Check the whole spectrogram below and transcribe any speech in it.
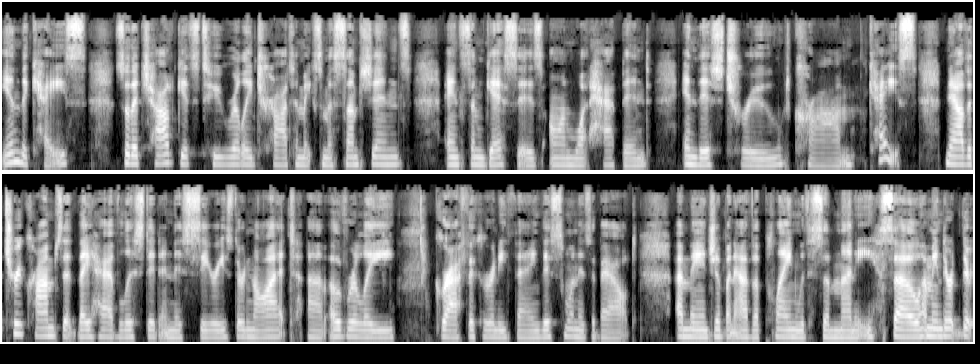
in the case. So the child gets to really try to make some assumptions and some guesses on what happened in this true crime case. Now, the true crimes that they have listed in this series, they're not um, overly graphic or anything. This one is about a man jumping out of a plane with some money. So, I mean, they're, they're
